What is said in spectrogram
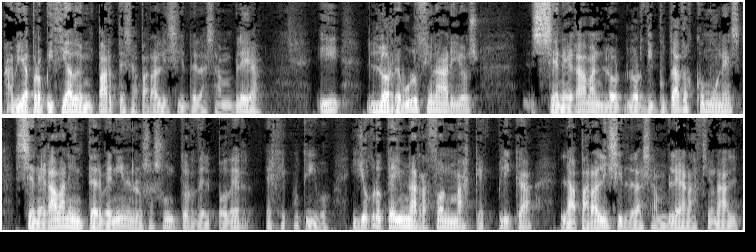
había propiciado en parte esa parálisis de la Asamblea y los revolucionarios se negaban, los, diputados comunes se negaban a intervenir en los asuntos del poder ejecutivo. Y yo creo que hay una razón más que explica la parálisis de la Asamblea Nacional,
